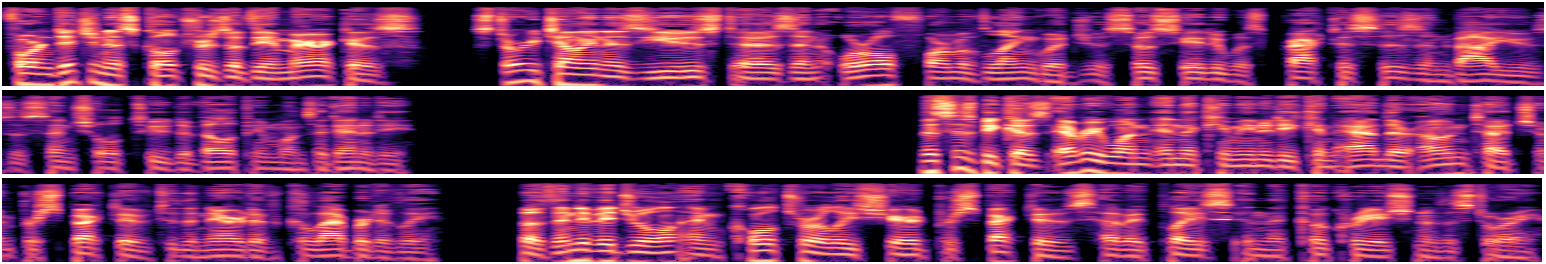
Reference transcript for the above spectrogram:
For indigenous cultures of the Americas, storytelling is used as an oral form of language associated with practices and values essential to developing one's identity. This is because everyone in the community can add their own touch and perspective to the narrative collaboratively. Both individual and culturally shared perspectives have a place in the co creation of the story.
